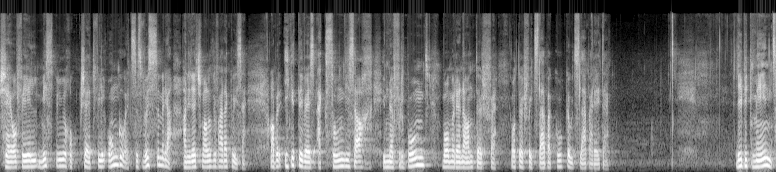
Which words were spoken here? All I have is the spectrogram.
geschehen auch viel Missbrauch und geschieht viel Ungutes. Das wissen wir ja. Habe ich letztes Mal darauf hingewiesen. Aber irgendwie wäre es eine gesunde Sache in einem Verbund, wo wir einander dürfen, auch dürfen ins Leben gucken und ins Leben reden. Liebe Gemeinde,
